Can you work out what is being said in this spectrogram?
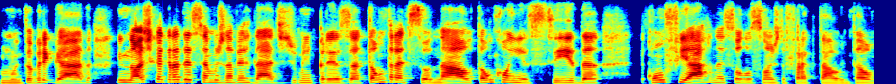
Muito obrigada. E nós que agradecemos, na verdade, de uma empresa tão tradicional, tão conhecida, confiar nas soluções do Fractal. Então,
